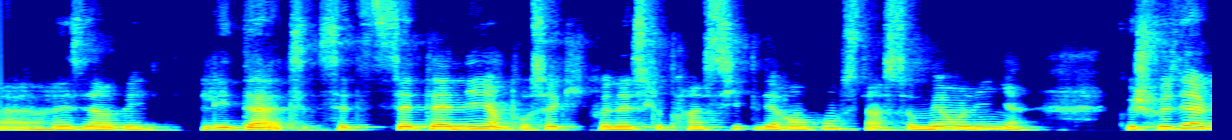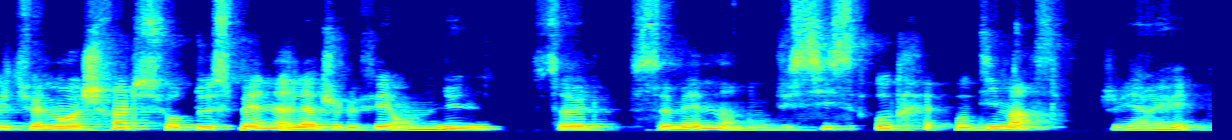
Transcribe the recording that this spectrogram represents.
Euh, réservez les dates. Cette, cette année, hein, pour ceux qui connaissent le principe des rencontres, c'est un sommet en ligne que je faisais habituellement à cheval sur deux semaines. Là, je le fais en une seule semaine, donc du 6 au, au 10 mars. Je vais y arriver.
